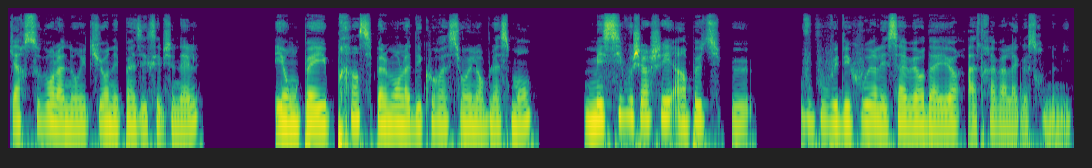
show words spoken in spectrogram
car souvent la nourriture n'est pas exceptionnelle, et on paye principalement la décoration et l'emplacement. Mais si vous cherchez un petit peu, vous pouvez découvrir les saveurs d'ailleurs à travers la gastronomie.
